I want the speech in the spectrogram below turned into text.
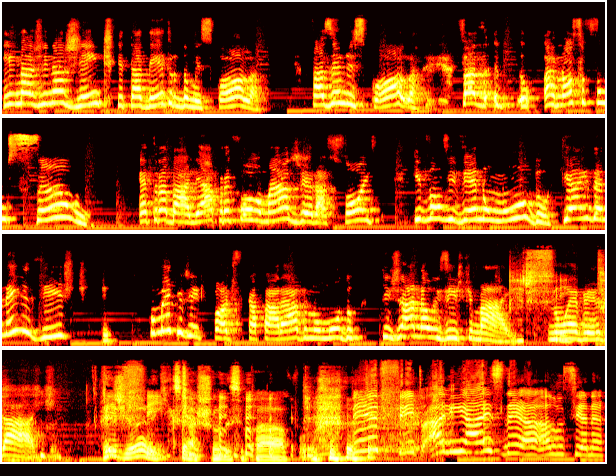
Imagina a gente que está dentro de uma escola, fazendo escola, faz... a nossa função é trabalhar para formar as gerações que vão viver num mundo que ainda nem existe. Como é que a gente pode ficar parado no mundo que já não existe mais? Perfeito. Não é verdade? Regiane, o que, que, você achou desse papo? Perfeito. Aliás, né, a Luciana,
